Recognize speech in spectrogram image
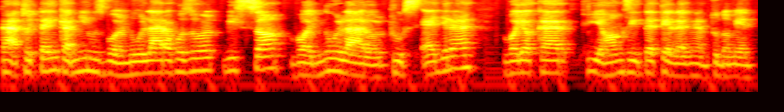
tehát, hogy te inkább mínuszból nullára hozol vissza, vagy nulláról plusz egyre, vagy akár hülye hangzik, de tényleg nem tudom én,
